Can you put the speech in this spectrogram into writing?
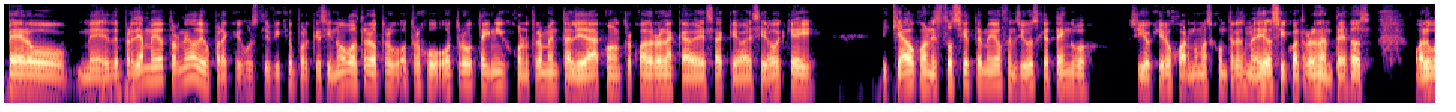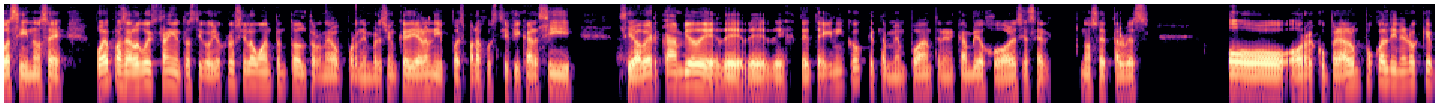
Pero me de perdía medio torneo, digo, para que justifique, porque si no va a traer otro, otro, otro técnico con otra mentalidad, con otro cuadro en la cabeza que va a decir, ok, ¿y qué hago con estos siete medio ofensivos que tengo? Si yo quiero jugar nomás con tres medios y cuatro delanteros o algo así, no sé, puede pasar algo extraño. Entonces digo, yo creo que sí lo aguantan todo el torneo por la inversión que dieron y pues para justificar si, si va a haber cambio de, de, técnico, que también puedan tener cambio de jugadores y hacer, no sé, tal vez, o, recuperar un poco el dinero que,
